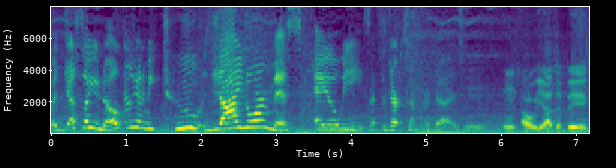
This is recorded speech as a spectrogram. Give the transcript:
But just so you know, there's gonna be two ginormous AoEs that the Dark Summoner does. Mm, mm, oh yeah, the big.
